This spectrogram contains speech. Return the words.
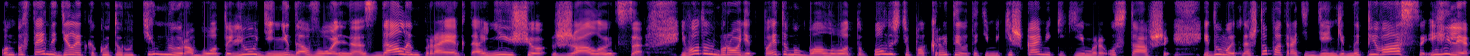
Он постоянно делает какую-то рутинную работу, люди недовольны, сдал им проект, а они еще жалуются. И вот он бродит по этому болоту, полностью покрытый вот этими кишками кикиморы, уставший, и думает, на что потратить деньги, на пивас или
